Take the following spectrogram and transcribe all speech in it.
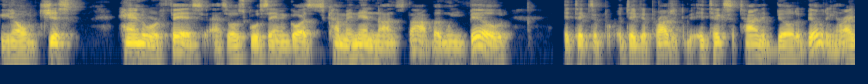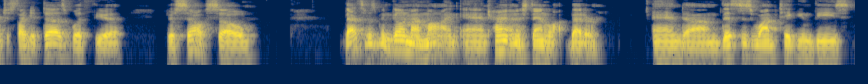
you know, just hand over fist, as old school saying goes, it's coming in nonstop. But when you build, it takes a it takes a project, it takes a time to build a building, right? Just like it does with your yourself. So that's what's been going in my mind and trying to understand a lot better. And um, this is why I'm taking these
